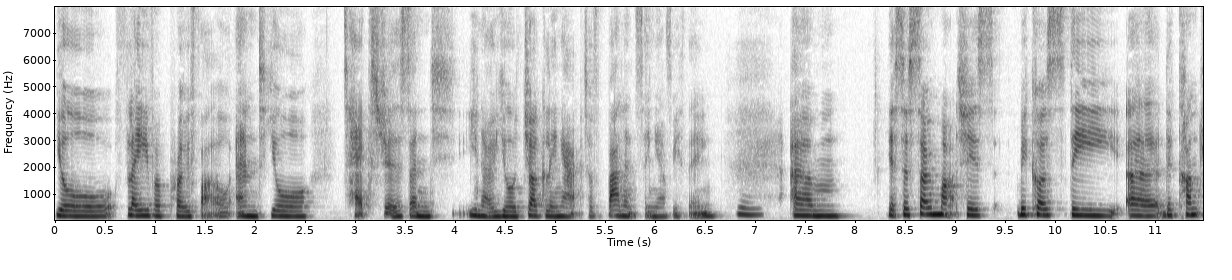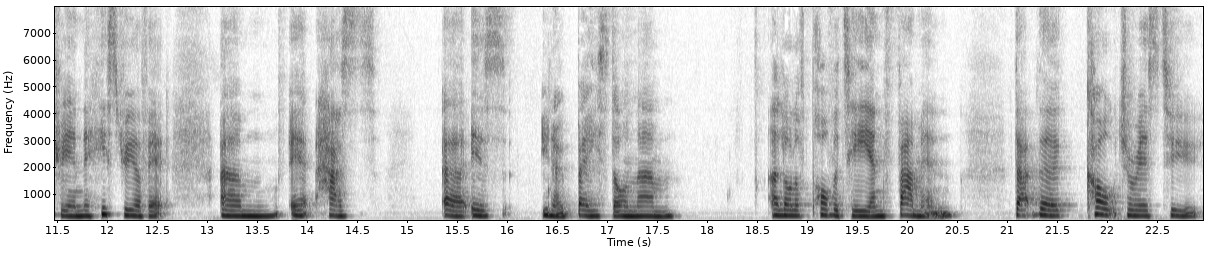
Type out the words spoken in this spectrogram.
your flavor profile and your textures, and you know your juggling act of balancing everything. Yeah. Um, yeah. So so much is because the uh, the country and the history of it um, it has uh, is you know based on um, a lot of poverty and famine that the culture is to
